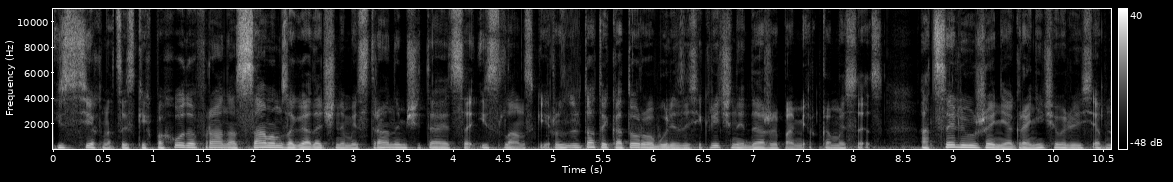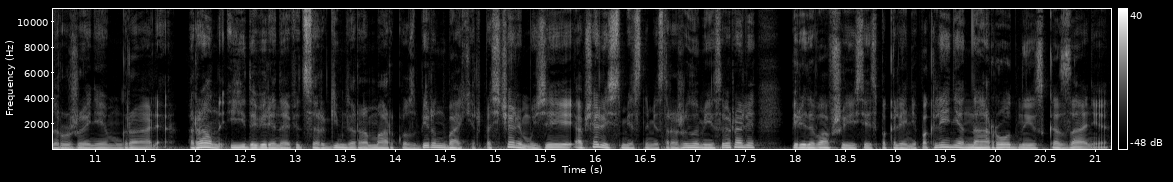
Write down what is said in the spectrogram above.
Из всех нацистских походов Рана самым загадочным и странным считается исландский, результаты которого были засекречены даже по меркам СС, а цели уже не ограничивались обнаружением Грааля. Ран и доверенный офицер Гиммлера Маркус Бирнбахер посещали музеи, общались с местными сторожилами и собирали передававшиеся из поколения в поколение народные сказания.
